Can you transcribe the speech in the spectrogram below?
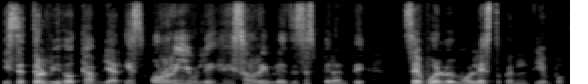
y se te olvidó cambiar. Es horrible, es horrible, es desesperante. Se vuelve molesto con el tiempo.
